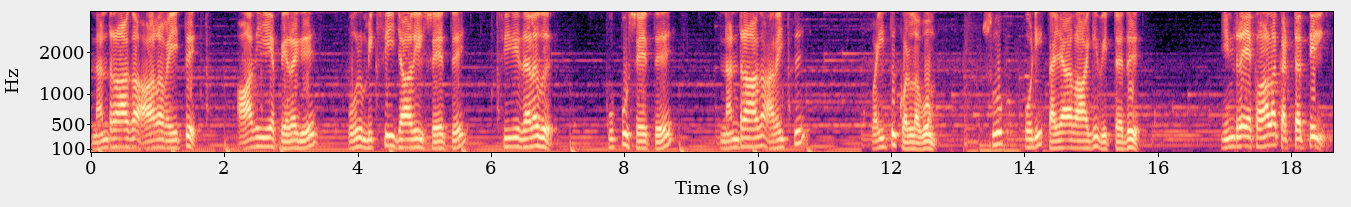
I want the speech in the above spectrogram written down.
நன்றாக ஆற வைத்து ஆறிய பிறகு ஒரு மிக்ஸி ஜாரில் சேர்த்து சிறிதளவு உப்பு சேர்த்து நன்றாக அரைத்து வைத்து கொள்ளவும். சூப் பொடி தயாராகி விட்டது இன்றைய காலகட்டத்தில்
